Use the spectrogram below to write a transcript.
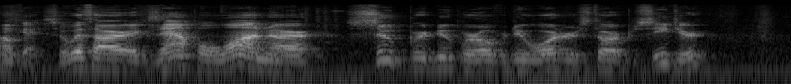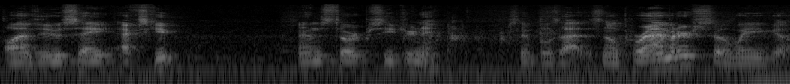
Okay, so with our example one, our super duper overdue order store procedure, all I have to do is say execute and store procedure name. Simple as that. There's no parameters, so away you go.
